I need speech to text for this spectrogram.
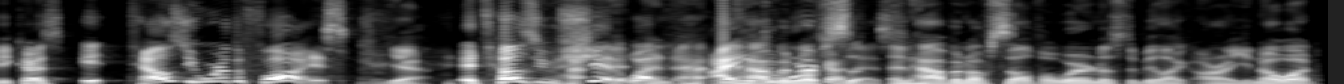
because it tells you where the flaw is. yeah. It tells you shit. What and, I and need have to enough work on se- this. and have enough self awareness to be like, all right, you know what?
